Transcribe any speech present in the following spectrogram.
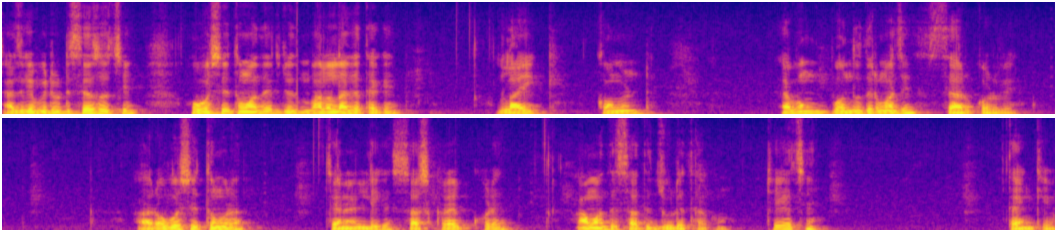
আজকে ভিডিওটি শেষ হচ্ছে। অবশ্যই তোমাদের যদি ভালো লাগে থাকে লাইক কমেন্ট এবং বন্ধুদের মাঝে শেয়ার করবে। আর অবশ্যই তোমরা চ্যানেলটিকে সাবস্ক্রাইব করে আমাদের সাথে জুড়ে থাকো। ঠিক আছে? থ্যাংক ইউ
